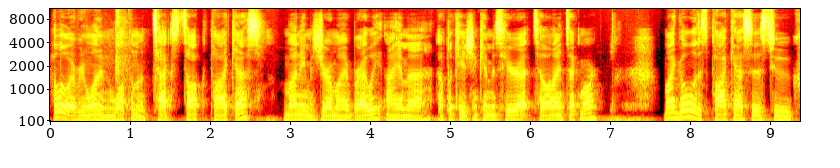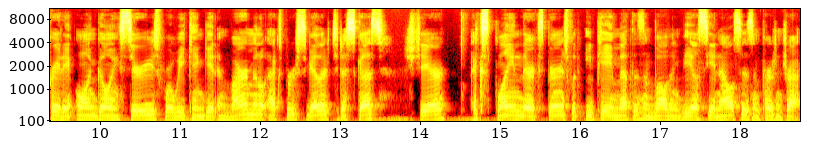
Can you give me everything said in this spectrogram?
Hello, everyone, and welcome to Tax Talk Podcast. My name is Jeremiah Bradley. I am an application chemist here at Teledyne Tekmar. My goal of this podcast is to create an ongoing series where we can get environmental experts together to discuss, share, explain their experience with EPA methods involving VOC analysis and purge and trap.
